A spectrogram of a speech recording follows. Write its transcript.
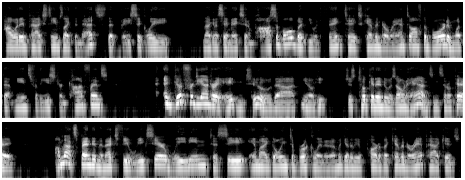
how it impacts teams like the Nets that basically I'm not going to say makes it impossible, but you would think takes Kevin Durant off the board and what that means for the Eastern Conference. And good for DeAndre Ayton too that you know he just took it into his own hands and said, okay. I'm not spending the next few weeks here waiting to see am I going to Brooklyn and am I going to be a part of a Kevin Durant package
